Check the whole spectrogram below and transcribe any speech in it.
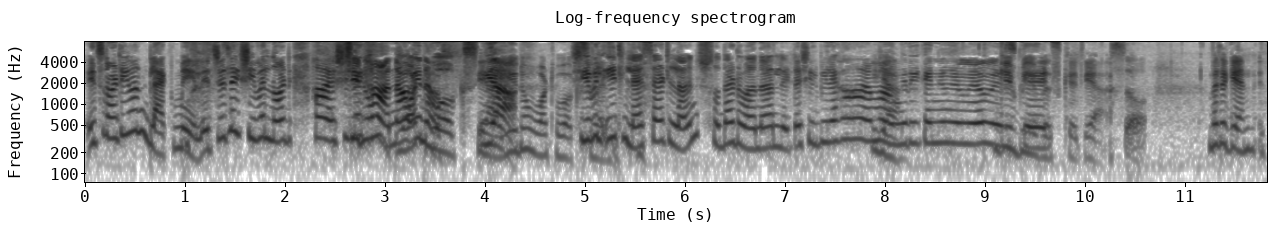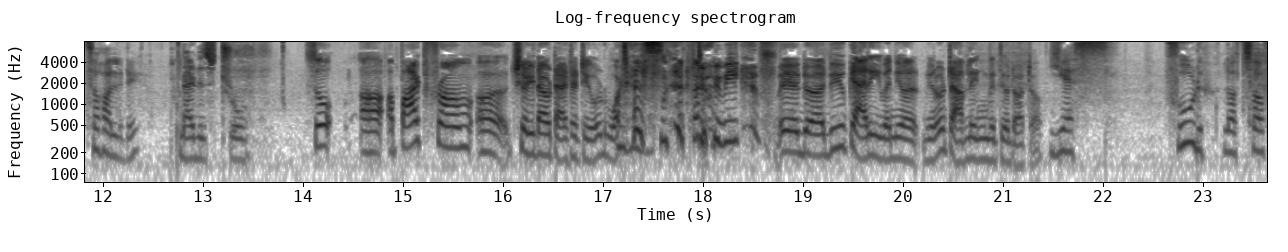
it's not even blackmail. It's just like she will not. Haan, she's She like, haan, now what enough. works, yeah, you know what works She will eat less at lunch so that one hour later she'll be like, "Haan, I'm Yeah. hungry. Can you give me a biscuit?" Give me a biscuit, yeah. So But again, it's a holiday. that is true. So. Uh, apart from uh, chilled out attitude, what else do we uh, do you carry when you're you know traveling with your daughter? Yes, food, lots of.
